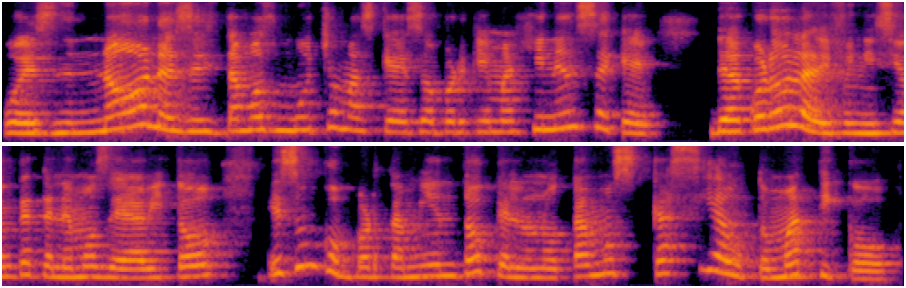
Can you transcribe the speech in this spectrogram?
pues no, necesitamos mucho más que eso, porque imagínense que, de acuerdo a la definición que tenemos de hábito, es un comportamiento que lo notamos casi automático.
